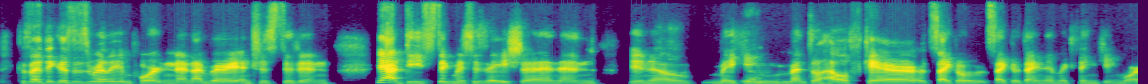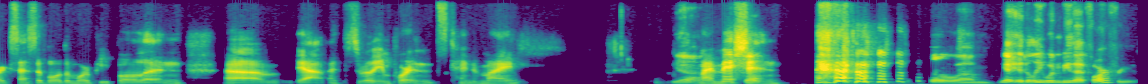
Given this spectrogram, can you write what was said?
Because I think this is really important and I'm very interested in yeah, destigmatization and you know, making yeah. mental health care, psycho psychodynamic thinking more accessible to more people. And um yeah, it's really important. It's kind of my yeah my mission. So, so um yeah, Italy wouldn't be that far for you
